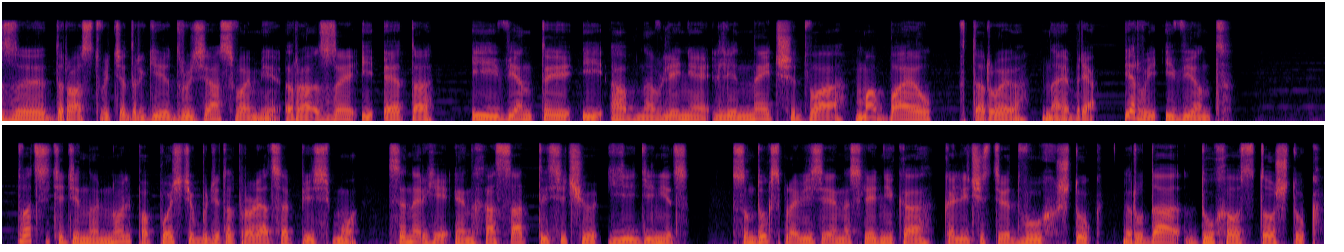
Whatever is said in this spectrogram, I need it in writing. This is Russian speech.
Здравствуйте, дорогие друзья, с вами Разе, и это ивенты и обновление Lineage 2 Mobile 2 ноября. Первый ивент 21.00 по почте будет отправляться письмо с энергией Энхасад 1000 единиц. Сундук с провизией наследника в количестве двух штук. Руда духов 100 штук.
